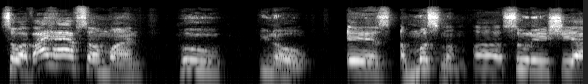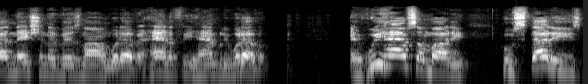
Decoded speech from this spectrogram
So if I have someone who, you know, is a Muslim, uh, Sunni, Shia, Nation of Islam, whatever, Hanafi, Hanbali, whatever. If we have somebody who studies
